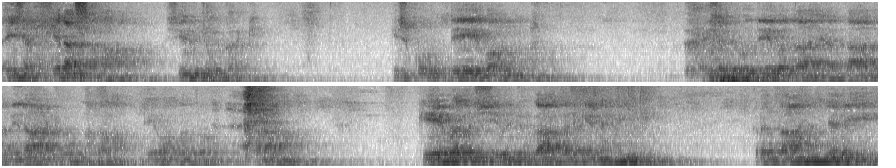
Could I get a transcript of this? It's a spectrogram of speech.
शिरा सहा सिर जो करके। किसको? देवम। ऐसा जो देवता है, अर्थात विराट हो भगवान। देवम बोल प्रणाम। केवल सिर झुका करके नहीं, कृतांजलि।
